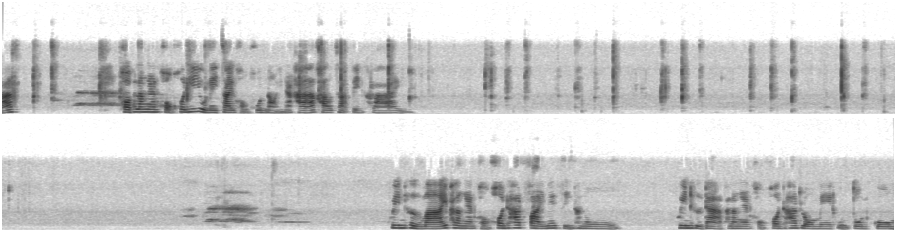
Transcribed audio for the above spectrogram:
ะ ขอพลังงานของคนที่อยู่ในใจของคุณหน่อยนะคะ เขาจะเป็นใคร ควีนถือไม้พลังงานของคนธาตุไฟเมษสิงธนู ควีนถือดาบพลังงานของคนธาตุโลมเมถุนตูนกุม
